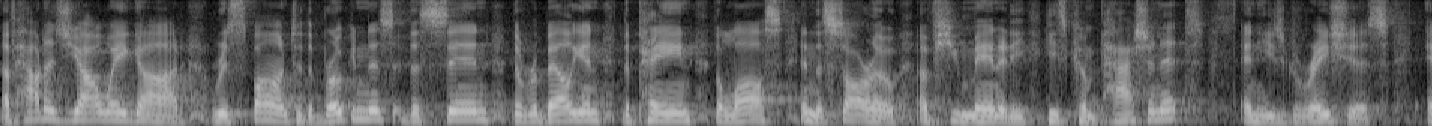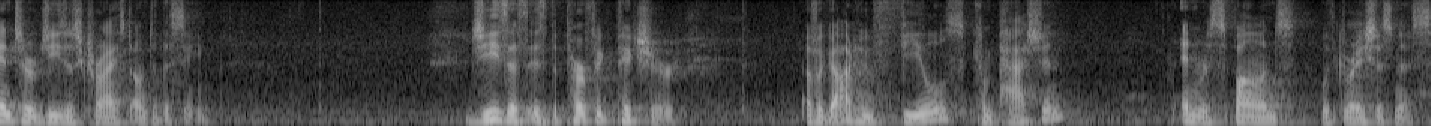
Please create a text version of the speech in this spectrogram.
of how does Yahweh God respond to the brokenness, the sin, the rebellion, the pain, the loss, and the sorrow of humanity. He's compassionate and he's gracious. Enter Jesus Christ onto the scene. Jesus is the perfect picture of a God who feels compassion and responds with graciousness.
